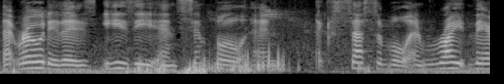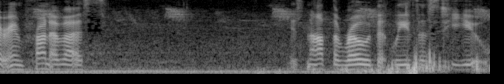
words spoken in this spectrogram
that road it is easy and simple and accessible and right there in front of us is not the road that leads us to you.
